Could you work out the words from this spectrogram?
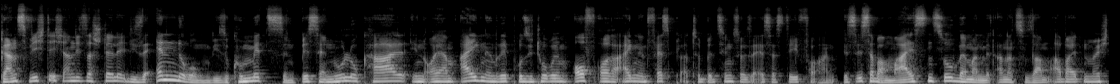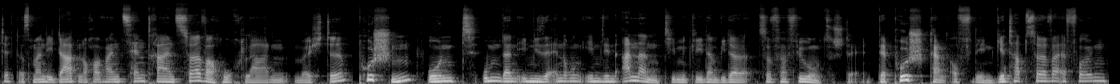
Ganz wichtig an dieser Stelle, diese Änderungen, diese Commits sind bisher nur lokal in eurem eigenen Repositorium auf eurer eigenen Festplatte bzw. SSD vorhanden. Es ist aber meistens so, wenn man mit anderen zusammenarbeiten möchte, dass man die Daten auch auf einen zentralen Server hochladen möchte, pushen und um dann eben diese Änderungen eben den anderen Teammitgliedern wieder zur Verfügung zu stellen. Der Push kann auf den GitHub-Server erfolgen,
